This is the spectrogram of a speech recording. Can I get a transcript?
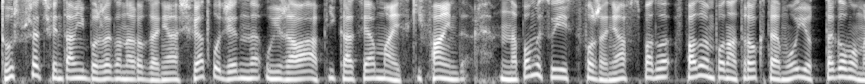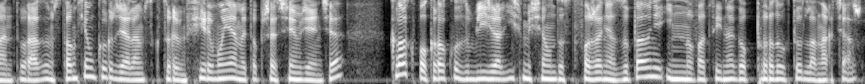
Tuż przed świętami Bożego Narodzenia światło dzienne ujrzała aplikacja Majski Finder. Na pomysł jej stworzenia wpadłem ponad rok temu i od tego momentu razem z Tomkiem Kurdzielem, z którym firmujemy to przedsięwzięcie, krok po kroku zbliżaliśmy się do stworzenia zupełnie innowacyjnego produktu dla narciarzy.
